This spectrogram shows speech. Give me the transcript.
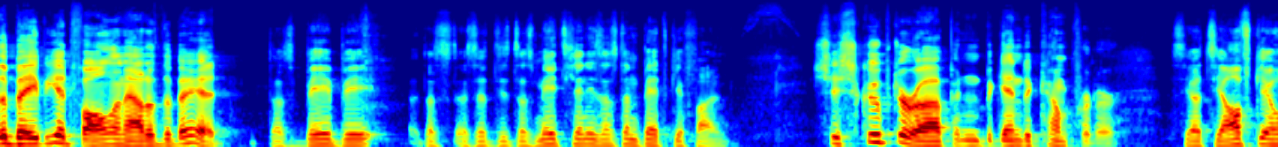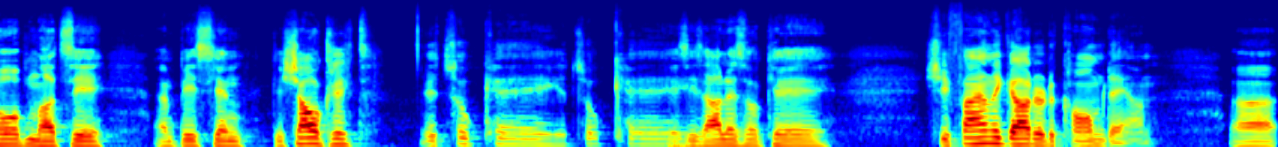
The baby had fallen out of the bed. Das Baby, das, also das Mädchen ist aus dem Bett gefallen. She scooped her up and began to comfort her. Sie hat sie aufgehoben, hat sie ein bisschen geschaukelt. It's okay, it's Es okay. ist alles okay. She finally got her to calm down, Äh,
